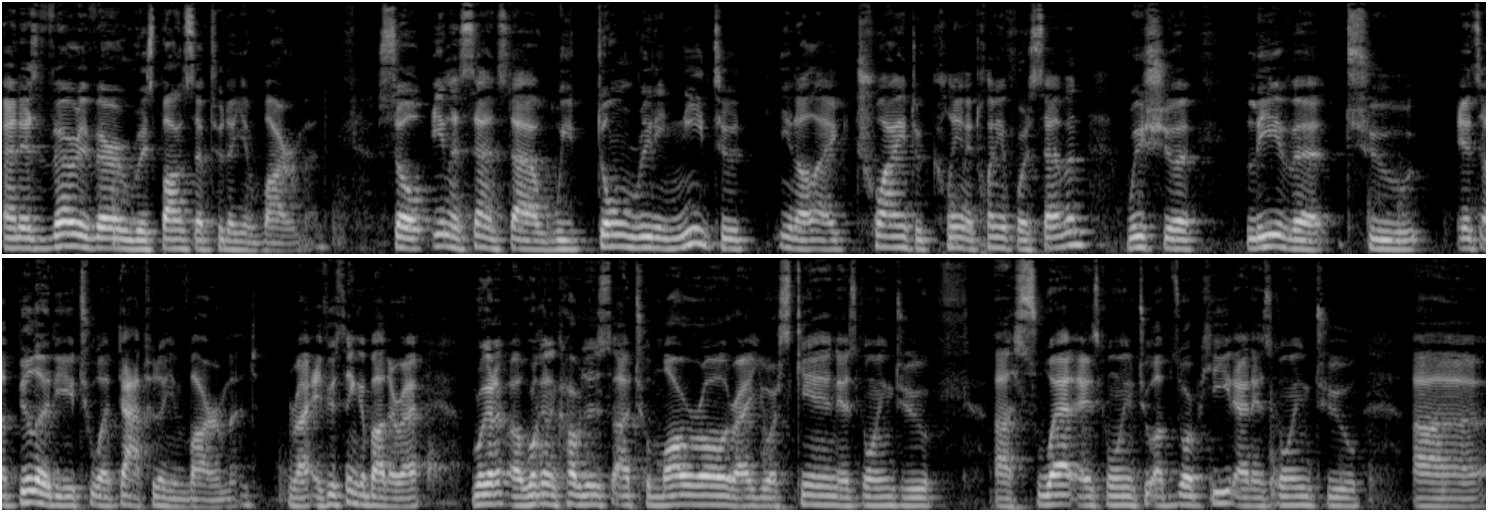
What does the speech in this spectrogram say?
and is very very responsive to the environment. So in a sense that we don't really need to you know like trying to clean it 24 7 we should leave it to its ability to adapt to the environment right? If you think about it right? We're gonna uh, we're gonna cover this uh, tomorrow right? Your skin is going to uh, sweat is going to absorb heat and is going to uh,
